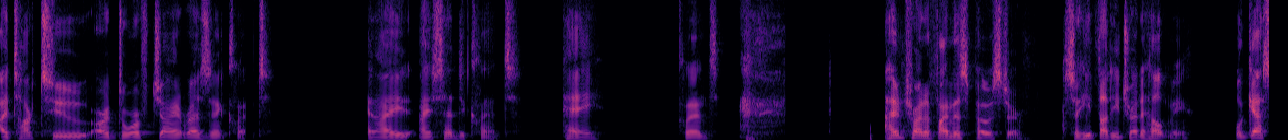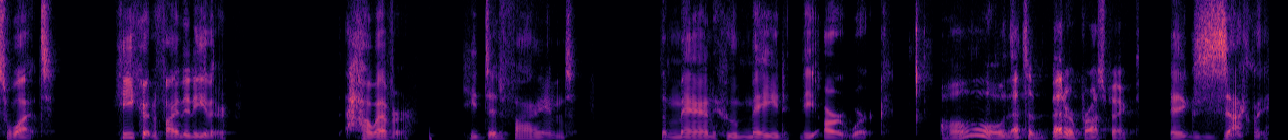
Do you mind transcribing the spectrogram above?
I talked to our dwarf giant resident Clint, and I I said to Clint, "Hey, Clint, I'm trying to find this poster." So he thought he'd try to help me. Well, guess what? He couldn't find it either. However, he did find the man who made the artwork. oh, that's a better prospect. Exactly.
